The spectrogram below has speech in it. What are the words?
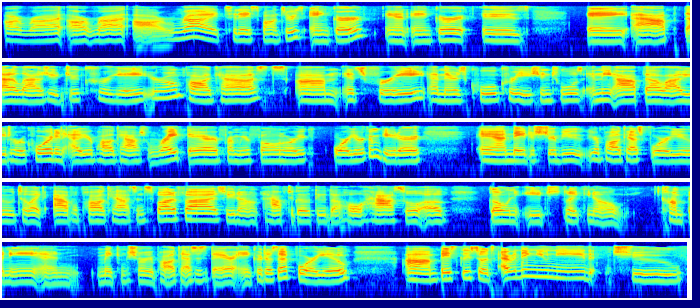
All right, all right, all right. Today's sponsor is Anchor, and Anchor is a app that allows you to create your own podcasts. Um, it's free, and there's cool creation tools in the app that allow you to record and edit your podcast right there from your phone or your, or your computer. And they distribute your podcast for you to like Apple Podcasts and Spotify, so you don't have to go through the whole hassle of going each like you know company and making sure your podcast is there. Anchor does that for you. Um, basically, so it's everything you need to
